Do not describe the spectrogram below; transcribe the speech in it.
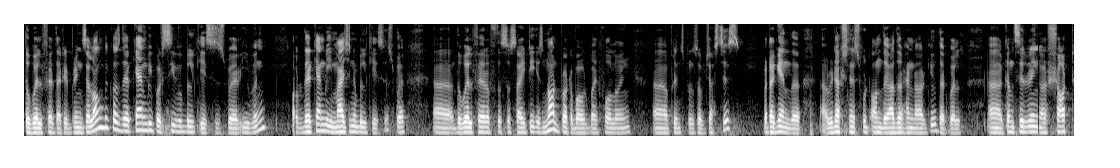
the welfare that it brings along because there can be perceivable cases where even or there can be imaginable cases where the welfare of the society is not brought about by following uh, principles of justice. But again the reductionist would on the other hand argue that well considering a short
